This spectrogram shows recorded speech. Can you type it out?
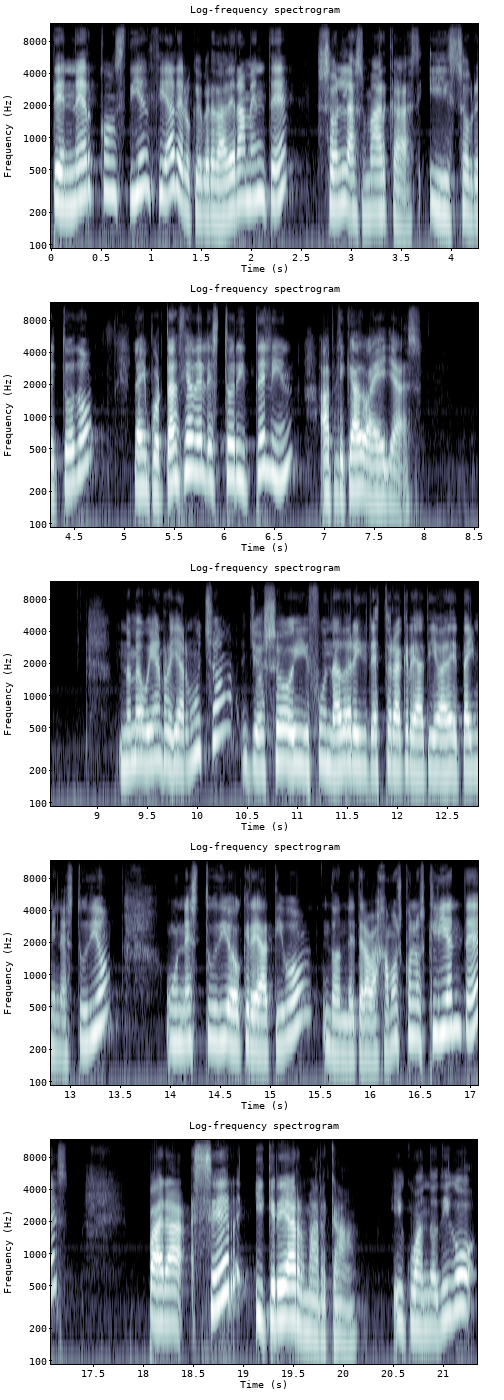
tener conciencia de lo que verdaderamente son las marcas y sobre todo la importancia del storytelling aplicado a ellas. No me voy a enrollar mucho. Yo soy fundadora y directora creativa de Timing Studio, un estudio creativo donde trabajamos con los clientes para ser y crear marca. Y cuando digo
